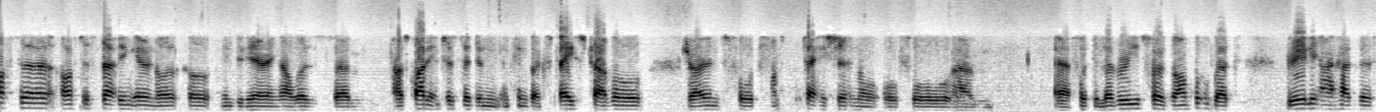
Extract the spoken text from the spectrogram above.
after after studying aeronautical engineering, I was um, I was quite interested in, in, things like space travel, drones for transportation or, or for um, uh, for deliveries, for example. But really, I had this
